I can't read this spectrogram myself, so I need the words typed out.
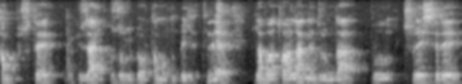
kampüste güzel, huzurlu bir ortam olduğunu belirttiniz. Evet. Laboratuvarlar ne durumda? Bu süreçleri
